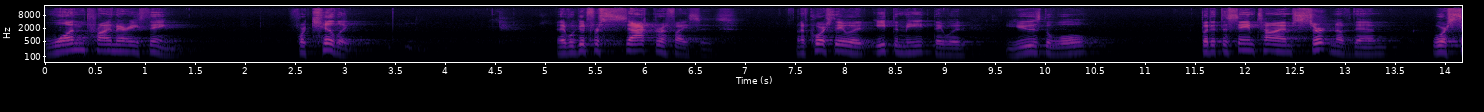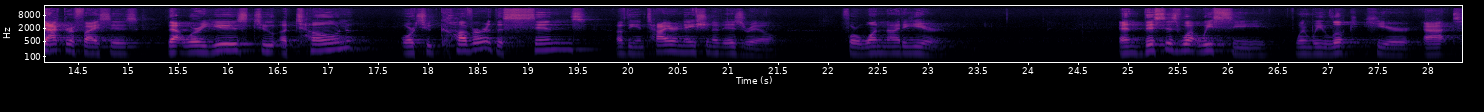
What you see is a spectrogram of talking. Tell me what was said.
one primary thing for killing. And they were good for sacrifices. And of course, they would eat the meat, they would use the wool. But at the same time, certain of them were sacrifices that were used to atone or to cover the sins of the entire nation of Israel for one night a year. And this is what we see when we look here at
